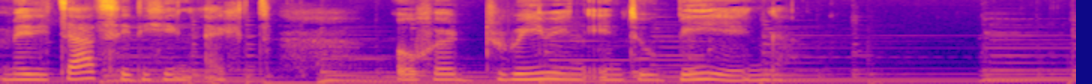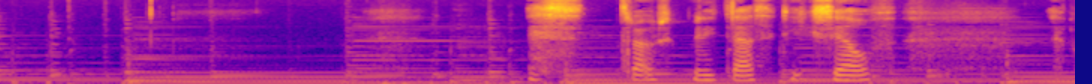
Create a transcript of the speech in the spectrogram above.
meditatie die ging echt over dreaming into being. is trouwens een meditatie die ik zelf heb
